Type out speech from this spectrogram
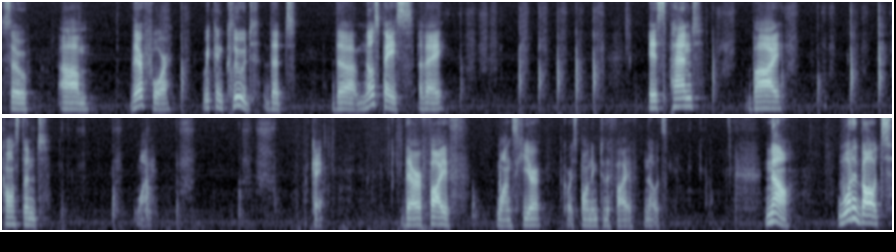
So um, therefore, we conclude that the null space of A is spanned by constant 1. OK. There are five ones here corresponding to the five nodes. Now, what about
